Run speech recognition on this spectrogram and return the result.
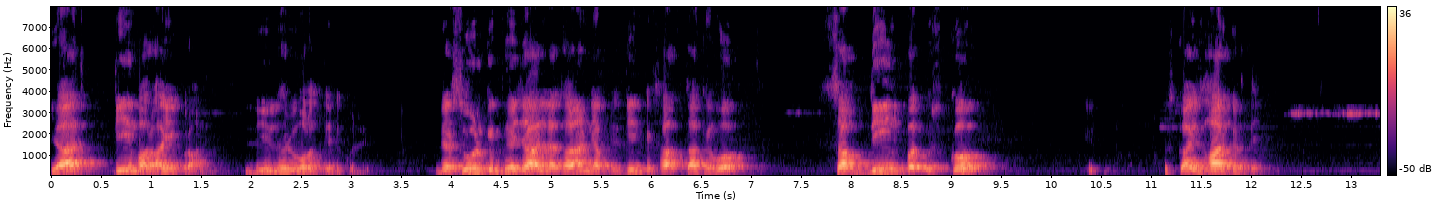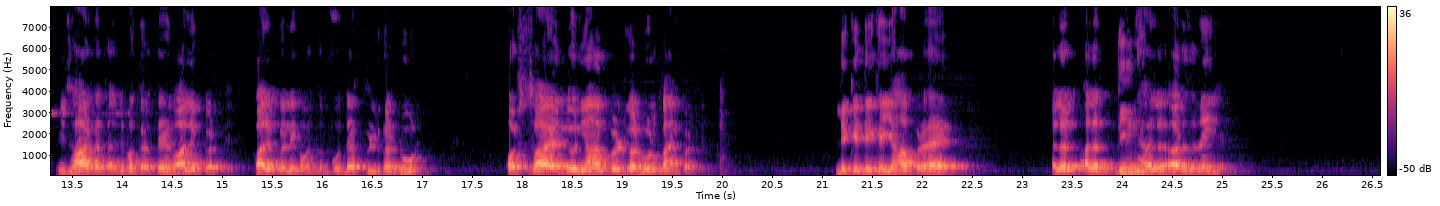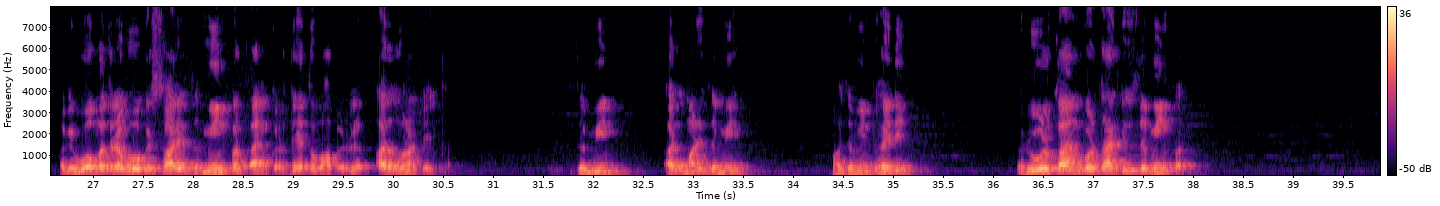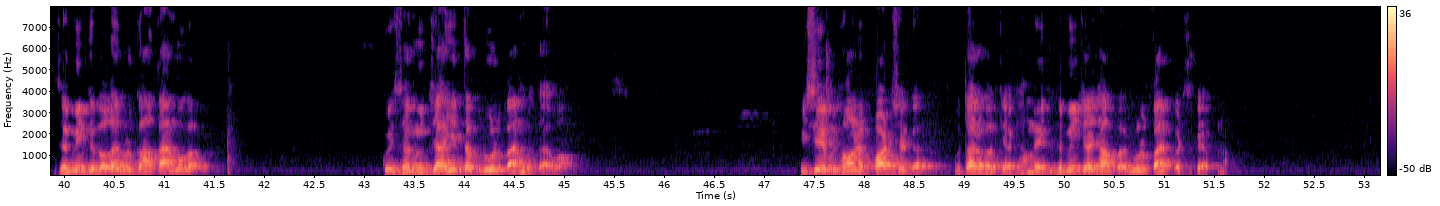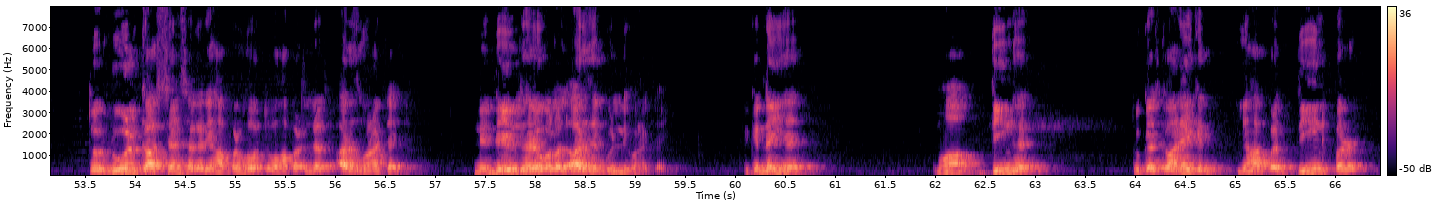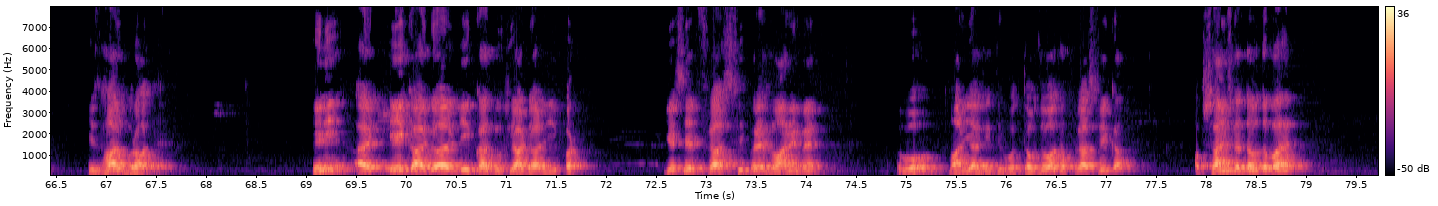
یہ آیت تین بار آئی قرآن میں۔ لیز ہر عورت دین کلے رسول کی بھیجا اللہ تعالیٰ نے اپنے دین کے ساتھ تاکہ وہ سب دین پر اس کو اس کا اظہار کر دے۔ اظہار کا ترجمہ کرتے ہیں غالب کرتے غالب کرنے کا مطلب ہوتا ہے پولیٹیکل رول اور سارے دنیا میں پولیٹیکل رول قائم کرتے ہیں لیکن دیکھیں یہاں پر ہے الگ دین ہے الگ عرض نہیں ہے۔ اگر وہ مطلب ہو کہ سارے زمین پر قائم کر دے تو وہاں پر الگ عرض ہونا چاہیے تھا۔ زمین عرض مانی زمین۔ وہاں زمین تو ہے نہیں۔ رول قائم کرتا ہے کسی زمین پر۔ زمین کے بغیر رول کہاں قائم ہوگا؟ کوئی زمین چاہیے تب رول قائم ہوتا ہے وہاں۔ اسی لیے مسلمانوں نے پارٹیشن کا مطالبہ کیا کہ ہمیں ایک زمین چاہیے جہاں پر رول قائم کر سکے اپنا۔ تو رول کا سینس اگر یہاں پر ہو تو وہاں پر لفظ عرض ہونا چاہیے۔ یعنی دیو ہے وہ عرض کلی ہونا چاہیے۔ لیکن نہیں ہے۔ وہاں دین ہے۔ تو کیا ہے کہ یہاں پر دین پر اظہار مراد ہے۔ یعنی ایک آئیڈیالوجی کا دوسری آئیڈیالوجی پر۔ جیسے فلاسفی پہلے زمانے میں وہ مانی جاتی تھی وہ دبدبا تھا فلاسفی کا۔ اب سائنس کا دبدبا ہے۔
